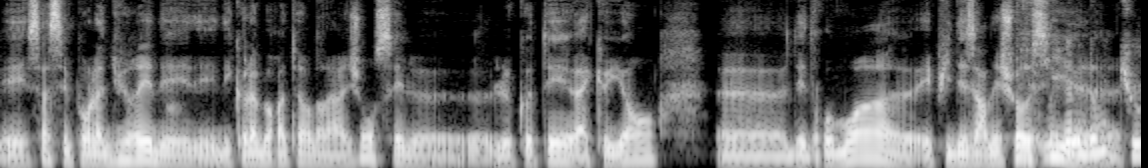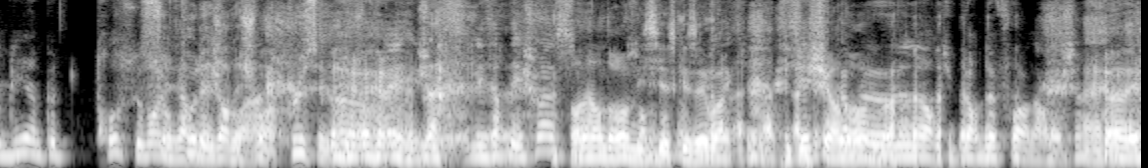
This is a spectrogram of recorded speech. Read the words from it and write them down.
et ça c'est pour la durée des, des, des, collaborateurs dans la région, c'est le, le côté accueillant, euh, des Dromois, euh, et puis des Ardéchois aussi. Madame euh, Dom, tu oublies un peu trop souvent Surtout les les Ardéchois, Ardéchois. hein. plus les Ardéchois. ouais, les Ardéchois sont. On est en Drôme ici, excusez-moi. Je suis en Drôme, le, le Nord, tu pleures deux fois en Ardèche. hein. Ah ouais.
